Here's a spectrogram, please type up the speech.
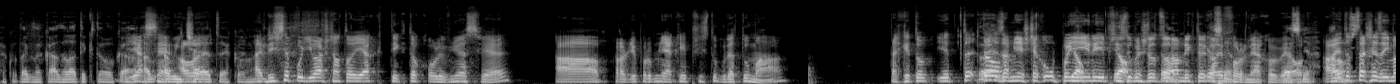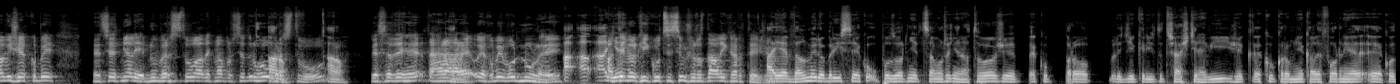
jako tak zakázala TikTok a, Jasně, a WeChat. Ale, jako. A když se podíváš na to, jak TikTok ovlivňuje svět a pravděpodobně jaký přístup k datu má, tak je to, je, to, to, je za mě ještě jako úplně jo, jiný přístup, než to, co jo, nám diktuje Kalifornie. Jakoby, jasně, jo. Ale ano. je to strašně zajímavé, že jakoby ten svět měl jednu vrstvu a teď má prostě druhou ano, vrstvu. Ano kde se ty, ta hra hraje jakoby od nuly a, a, a, a ty je, velký kluci si už rozdali karty. Že? A je velmi dobrý si jako upozornit samozřejmě na to, že jako pro lidi, kteří to třeba ještě neví, že jako kromě Kalifornie jako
